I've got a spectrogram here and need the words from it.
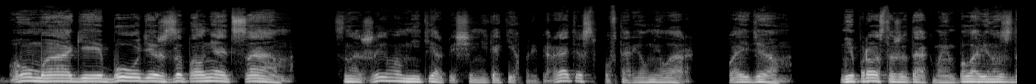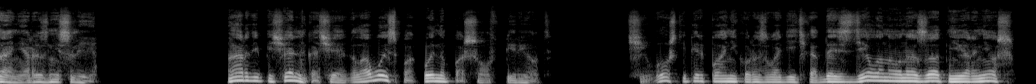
бумаги будешь заполнять сам!» С нажимом, не терпящим никаких препирательств, повторил Милар. «Пойдем. Не просто же так мы им половину здания разнесли». Арди, печально качая головой, спокойно пошел вперед. Чего ж теперь панику разводить, когда сделанного назад не вернешь?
